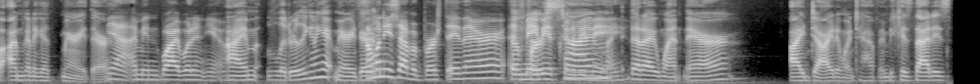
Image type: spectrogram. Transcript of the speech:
I'm gonna get married there. Yeah, I mean, why wouldn't you? I'm literally gonna get married there. Someone needs to have a birthday there, the and maybe it's gonna be me. that I went there, I died and went to heaven because that is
